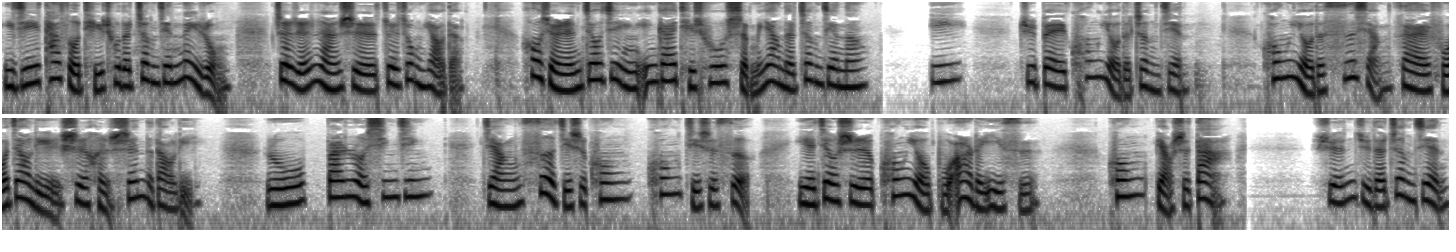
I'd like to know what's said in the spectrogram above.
以及他所提出的政见内容，这仍然是最重要的。候选人究竟应该提出什么样的政见呢？一，具备空有的政见。空有的思想在佛教里是很深的道理，如《般若心经》讲“色即是空，空即是色”，也就是空有不二的意思。空表示大，选举的政见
